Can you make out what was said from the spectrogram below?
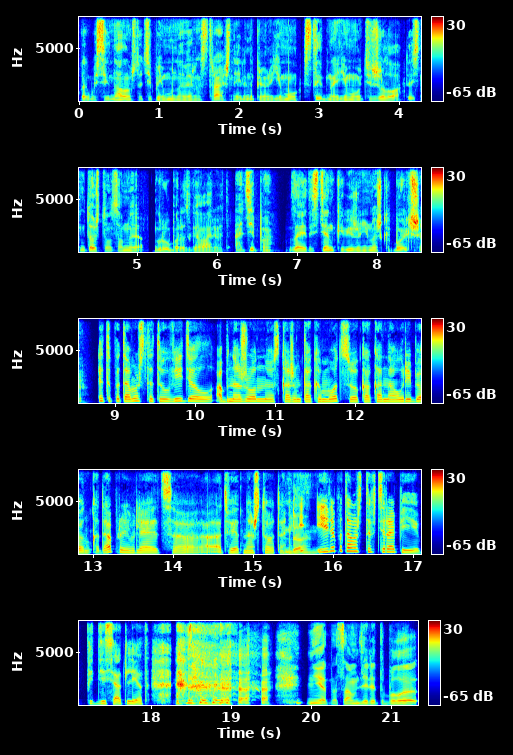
как бы сигналом, что типа ему, наверное, страшно, или, например, ему стыдно, ему тяжело. То есть не то, что он со мной грубо разговаривает, а типа за этой стенкой вижу немножко больше. Это потому, что ты увидел обнаженную, скажем так, эмоцию, как она у ребенка, да, проявляется а, ответ на что-то. Да. И- или потому что ты в терапии 50 лет. Нет, на самом деле это было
